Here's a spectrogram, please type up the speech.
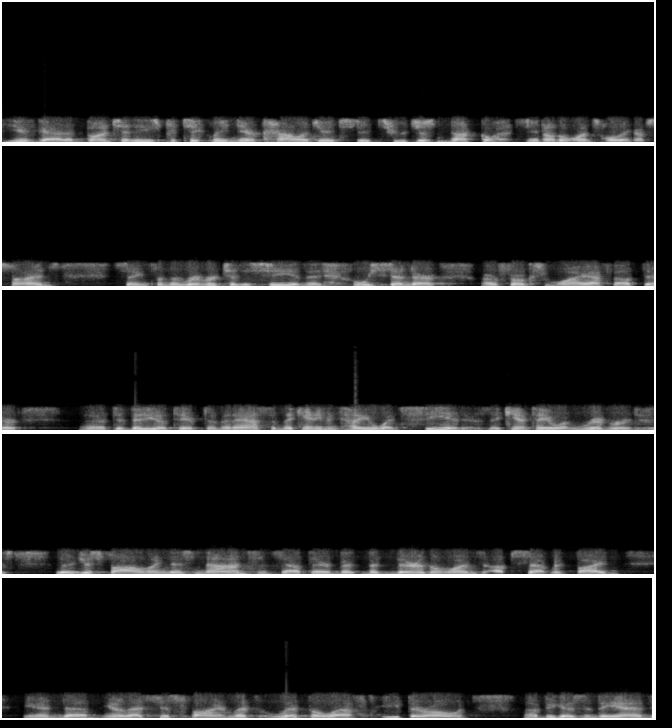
you've got a bunch of these, particularly near college age students, who are just knuckleheads. You know, the ones holding up signs saying "From the river to the sea," and then we send our our folks from YAF out there uh, to videotape them and ask them. They can't even tell you what sea it is. They can't tell you what river it is. They're just following this nonsense out there. But but they're the ones upset with Biden, and uh, you know that's just fine. Let let the left eat their own. Uh, because in the end,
